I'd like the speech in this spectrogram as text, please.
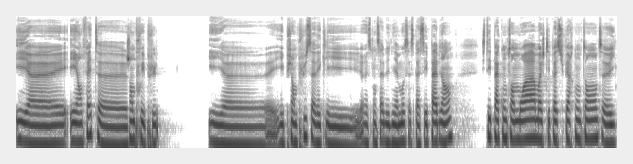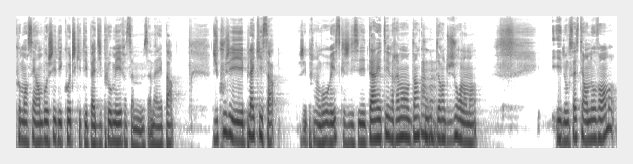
Et, euh, et en fait, euh, j'en pouvais plus. Et, euh, et puis en plus, avec les responsables de Dynamo, ça se passait pas bien. Étaient pas contents de moi, moi j'étais pas super contente. Ils commençaient à embaucher des coachs qui étaient pas diplômés, enfin ça, ça m'allait pas. Du coup, j'ai plaqué ça. J'ai pris un gros risque. J'ai décidé d'arrêter vraiment d'un coup, Mhm. d'un du jour au lendemain. Et donc ça, c'était en novembre.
